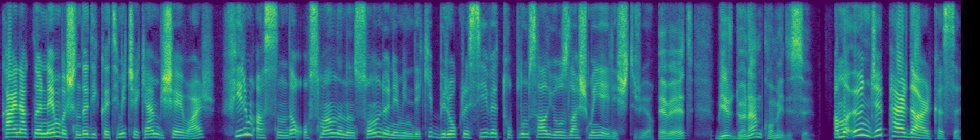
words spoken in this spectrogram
Kaynakların en başında dikkatimi çeken bir şey var. Film aslında Osmanlı'nın son dönemindeki bürokrasiyi ve toplumsal yozlaşmayı eleştiriyor. Evet, bir dönem komedisi. Ama önce perde arkası.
